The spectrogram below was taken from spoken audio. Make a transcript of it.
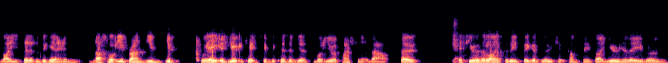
like you said at the beginning, that's what your brand you you created Beauty Kitchen because of your, what you were passionate about. So yeah. if you were the likes of these bigger blue chip companies like Unilever and,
